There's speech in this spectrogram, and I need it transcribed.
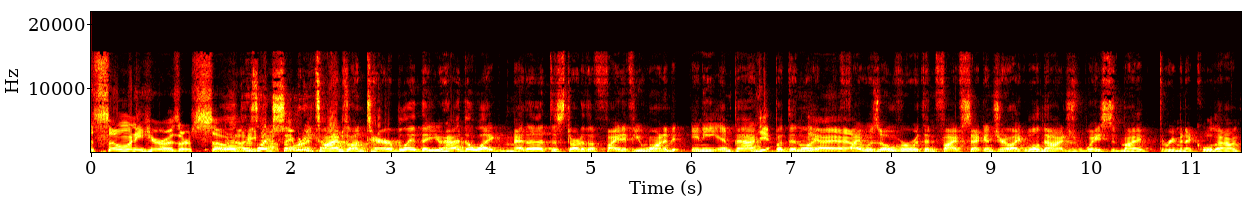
So many heroes are so there's like now. so They many times on Terrorblade that you had to like meta at the start of the fight if you wanted any impact, Yeah. but then like Yeah, the fight was over within five seconds. You're like, well, now I just wasted my three minute cooldown.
